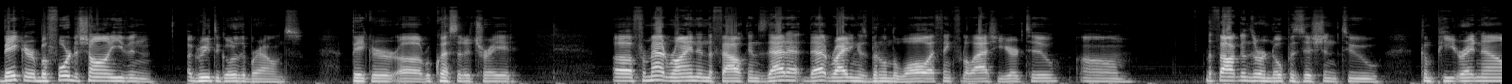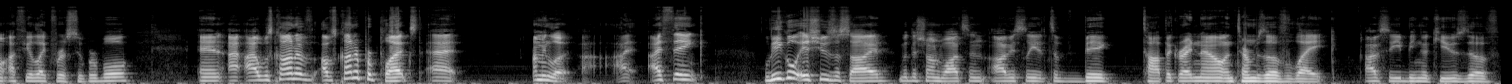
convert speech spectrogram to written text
Baker, before Deshaun even agreed to go to the Browns, Baker uh, requested a trade. Uh, for Matt Ryan and the Falcons, that that writing has been on the wall. I think for the last year or two. Um, the Falcons are in no position to compete right now. I feel like for a Super Bowl, and I, I was kind of I was kind of perplexed at. I mean, look, I I think legal issues aside with Deshaun Watson, obviously it's a big topic right now in terms of like obviously being accused of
